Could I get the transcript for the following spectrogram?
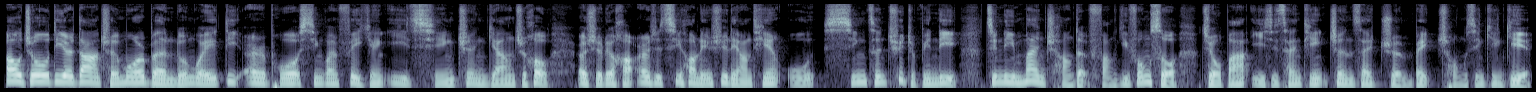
澳洲第二大城墨尔本沦为第二波新冠肺炎疫情镇央之后，二十六号、二十七号连续两天无新增确诊病例，经历漫长的防疫封锁，酒吧以及餐厅正在准备重新营业。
